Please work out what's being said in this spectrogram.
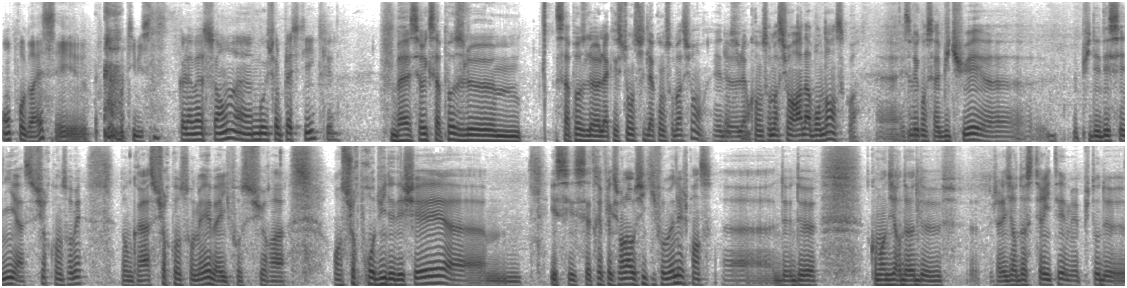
on progresse et optimiste. Colin Vincent, un mot sur le plastique? Ben, C'est vrai que ça pose le ça pose la question aussi de la consommation et de la consommation en abondance. Quoi. Euh, et c'est vrai qu'on s'est habitué euh, depuis des décennies à surconsommer. Donc à surconsommer, ben, il faut sur, euh, on surproduit des déchets. et c'est cette réflexion-là aussi qu'il faut mener, je pense, de, comment dire, de, j'allais dire d'austérité, mais plutôt de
